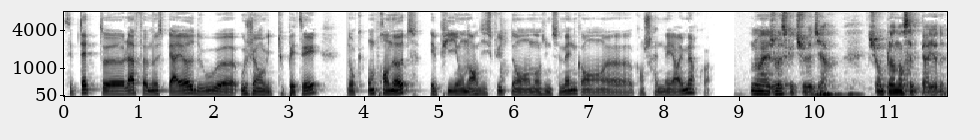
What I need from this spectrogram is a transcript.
c'est peut-être euh, la fameuse période où euh, où j'ai envie de tout péter. Donc on prend note et puis on en rediscute dans, une semaine quand quand je serai de meilleure humeur quoi. Ouais, je vois ce que tu veux dire. Je suis en plein dans cette période.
